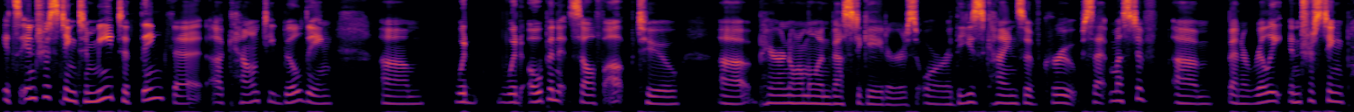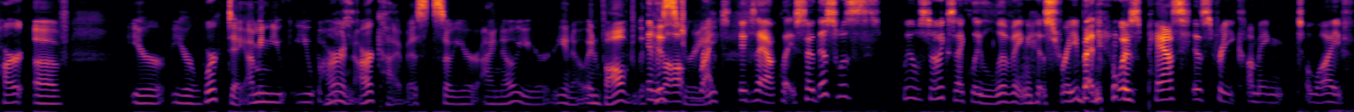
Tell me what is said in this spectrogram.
it's interesting to me to think that a county building um, would would open itself up to uh, paranormal investigators or these kinds of groups. That must have um, been a really interesting part of your your workday. I mean, you you are an archivist, so you're I know you're you know involved with Involved, history, right? Exactly. So this was well, it's not exactly living history, but it was past history coming to life.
